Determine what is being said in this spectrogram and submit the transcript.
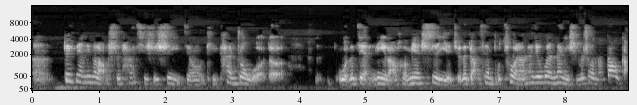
嗯，对面那个老师他其实是已经挺看重我的，我的简历了和面试也觉得表现不错，然后他就问，那你什么时候能到岗？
